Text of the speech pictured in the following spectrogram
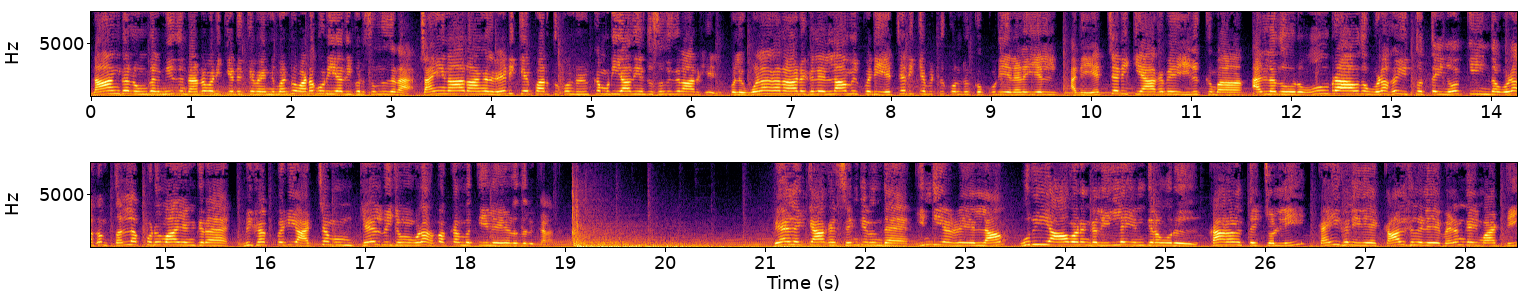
நாங்கள் உங்கள் மீது நடவடிக்கை எடுக்க வேண்டும் என்று வடகொரிய அதிபர் சொல்லுகிறார். சைனா நாங்கள் வேடிக்கை பார்த்துக் கொண்டு இருக்க முடியாது என்று சொல்லுகிறார்கள். இப்படி உலக நாடுகள் எல்லாம் இப்படி எச்சரிக்கை விட்டுக் கொண்டிருக்கக்கூடிய நிலையில் அது எச்சரிக்கையாகவே இருக்குமா? அல்லது ஒரு மூன்றாவது உலக யுத்தத்தை நோக்கி இந்த உலகம் தள்ளப்படுமா என்கிற மிகப்பெரிய அச்சமும் கேள்வியும் உலக மக்கள் மத்தியிலே எழுதியிருக்கிறது வேலைக்காக சென்றிருந்த இந்தியர்களை எல்லாம் உரிய ஆவணங்கள் இல்லை என்கிற ஒரு காரணத்தை சொல்லி கைகளிலே கால்களிலே விலங்கை மாட்டி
